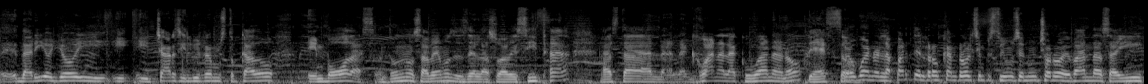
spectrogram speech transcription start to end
eh, Darío, yo y, y, y Charles y Luis hemos tocado en bodas, entonces nos sabemos desde la suavecita hasta la, la Juana la cubana, ¿no? Eso. Pero bueno, en la parte del rock and roll siempre estuvimos en un chorro de bandas ahí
